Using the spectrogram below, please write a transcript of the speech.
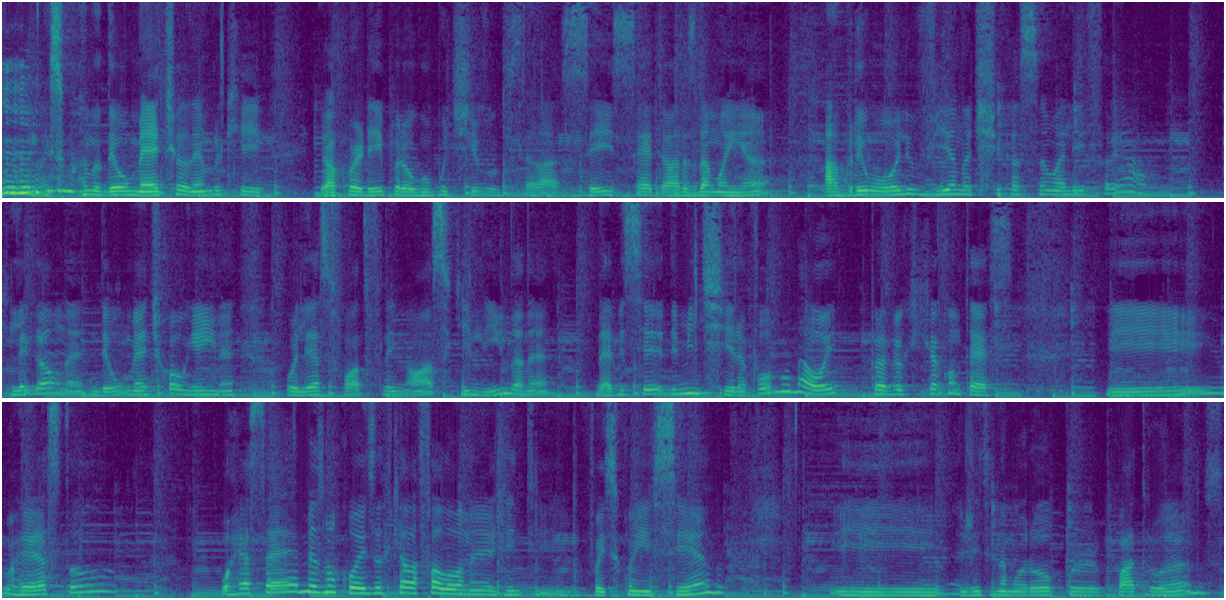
mas quando deu o match, eu lembro que eu acordei por algum motivo, sei lá, 6, 7 horas da manhã, abri o olho, vi a notificação ali e falei, ah, que legal, né? Deu um match com alguém, né? Olhei as fotos, falei, nossa, que linda, né? Deve ser de mentira. Vou mandar oi pra ver o que que acontece. E o resto, o resto é a mesma coisa que ela falou, né? A gente foi se conhecendo e a gente namorou por quatro anos.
